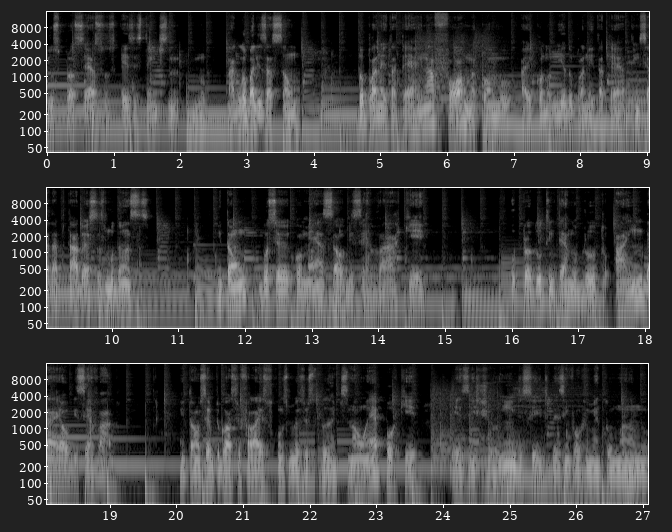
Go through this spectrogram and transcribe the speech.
e os processos existentes no, na globalização do planeta Terra e na forma como a economia do planeta Terra tem se adaptado a essas mudanças. Então você começa a observar que o produto interno bruto ainda é observado. Então eu sempre gosto de falar isso com os meus estudantes. Não é porque existe o índice de desenvolvimento humano,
